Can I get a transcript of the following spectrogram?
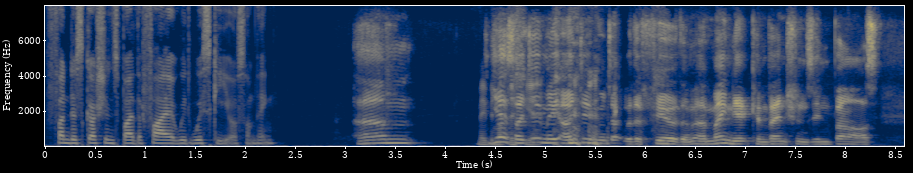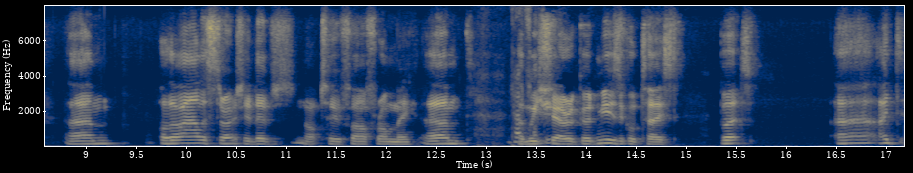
fun discussions by the fire with whiskey or something? Um, maybe yes, I this do meet I do meet up with a few of them, uh, mainly at conventions in bars. Um, although Alastair actually lives not too far from me, um, That's and we handy. share a good musical taste. But uh, I d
